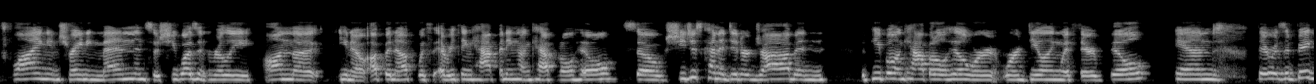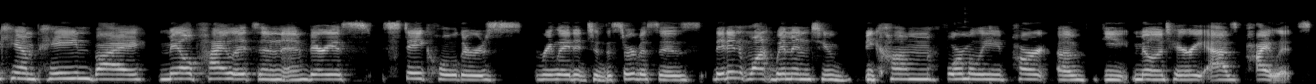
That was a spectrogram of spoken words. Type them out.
flying and training men. And so she wasn't really on the, you know, up and up with everything happening on Capitol Hill. So she just kind of did her job and the people on Capitol Hill were, were dealing with their bill and there was a big campaign by male pilots and, and various stakeholders related to the services. They didn't want women to become formally part of the military as pilots.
